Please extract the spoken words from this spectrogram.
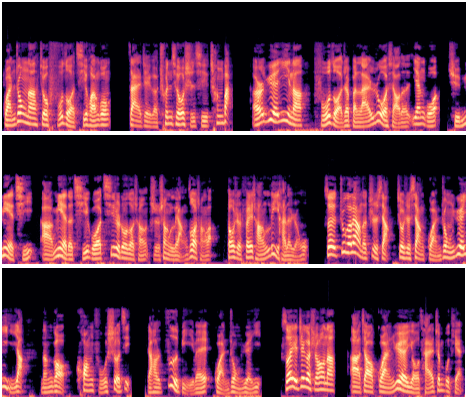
管仲呢，就辅佐齐桓公在这个春秋时期称霸，而乐毅呢，辅佐着本来弱小的燕国去灭齐啊，灭的齐国七十多座城，只剩两座城了，都是非常厉害的人物。所以诸葛亮的志向就是像管仲、乐毅一样，能够匡扶社稷，然后自比为管仲、乐毅。所以这个时候呢，啊，叫管乐有才真不舔，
